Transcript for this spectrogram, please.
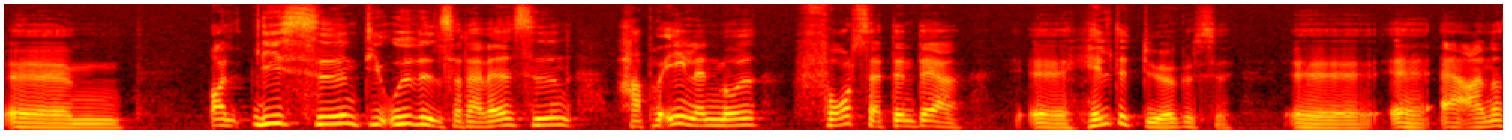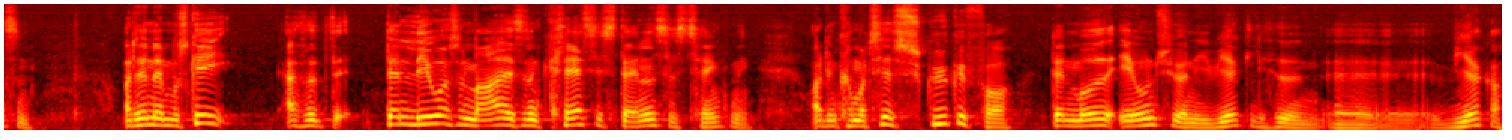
Øh, og lige siden de udvidelser, der har været siden, har på en eller anden måde fortsat den der øh, heldedyrkelse øh, af Andersen. Og den er måske, altså den lever så meget i sådan en klassisk dannelsestænkning, og den kommer til at skygge for den måde, eventyrene i virkeligheden øh, virker.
